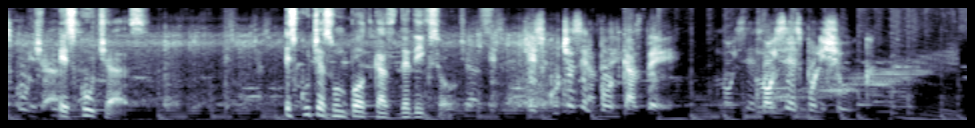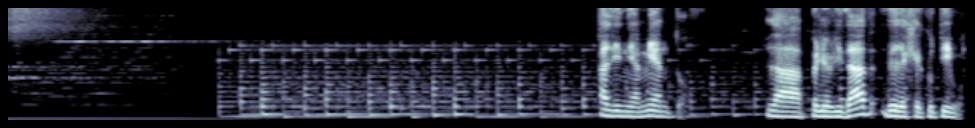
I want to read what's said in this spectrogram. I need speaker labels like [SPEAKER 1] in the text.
[SPEAKER 1] Escuchas. Escuchas. Escuchas un podcast de Dixo. Escuchas el podcast de Moisés Polishuk.
[SPEAKER 2] Alineamiento. La prioridad del Ejecutivo.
